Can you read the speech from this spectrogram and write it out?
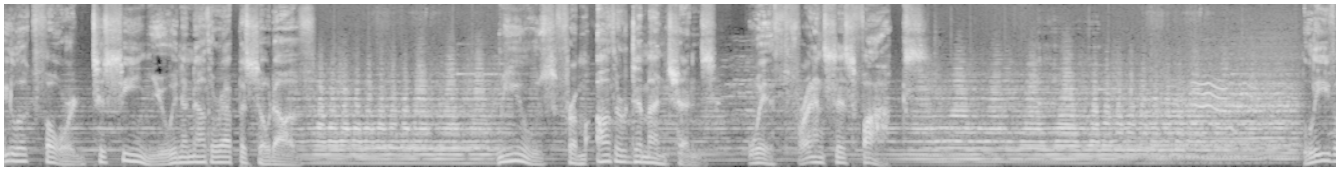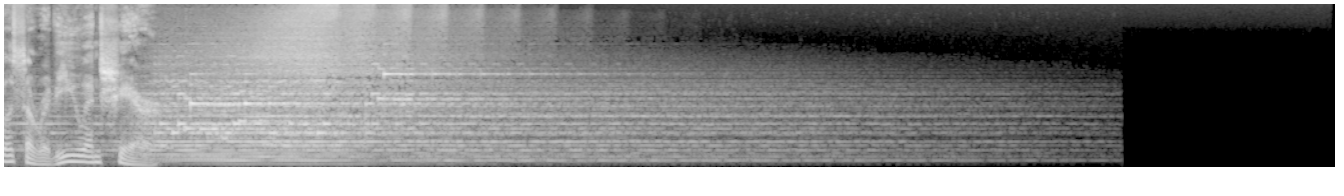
We look forward to seeing you in another episode of News from Other Dimensions with Frances Fox. Leave us a review and share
